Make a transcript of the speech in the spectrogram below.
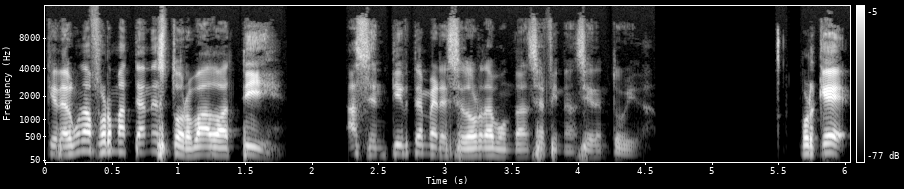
que de alguna forma te han estorbado a ti a sentirte merecedor de abundancia financiera en tu vida. Porque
